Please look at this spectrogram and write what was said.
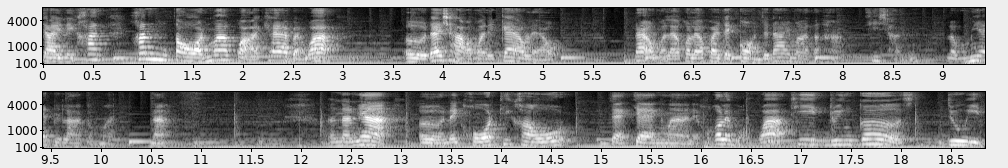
ใจในขั้นขั้นตอนมากกว่าแค่แบบว่าเออได้ชาออกมาในแก้วแล้ว ได้ออกมาแล้วก็แล้วไปแต่ก่อนจะได้มาต่างหากที่ฉันเราเมียดเวลากับมันนะดังนั้นเนี่ยเออในโค้ดที่เขา แจกแจงมาเนี่ยเขาก็เลยบอกว่าที่ drinkers do it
